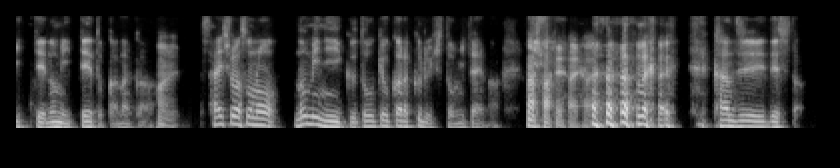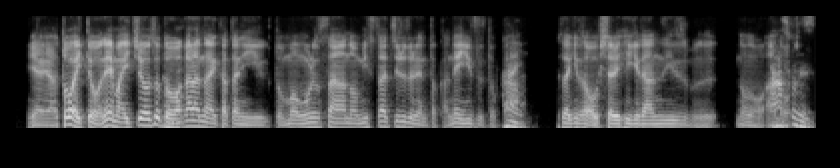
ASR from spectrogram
行って飲み行ってとかなんか、はい。最初はその飲みに行く東京から来る人みたいな、はいはいはい。なんか感じでした。いやいや、とは言ってもね、まあ一応ちょっとわからない方に言うと、まあ森本さん、あの、ミスターチルドレンとかね、ゆずとか、はい最近のオフィシャルヒゲダンディズムの、ああ、のね。ジ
